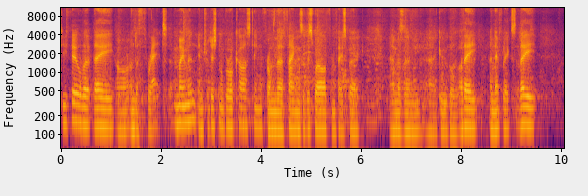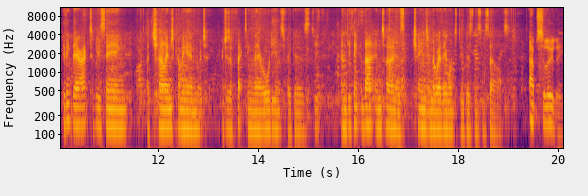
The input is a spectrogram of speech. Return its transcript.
Do you feel that they are under threat at the moment in traditional broadcasting from the FAANGs of this world, from Facebook, Amazon, uh, Google? Are they and Netflix? Are they? Do you think they're actively seeing a challenge coming in, which which is affecting their audience figures? Do you, and do you think that in turn is changing the way they want to do business themselves? Absolutely.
